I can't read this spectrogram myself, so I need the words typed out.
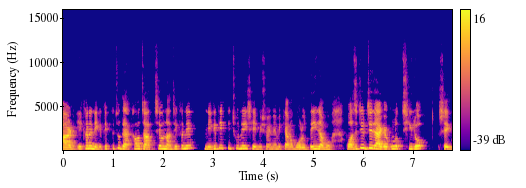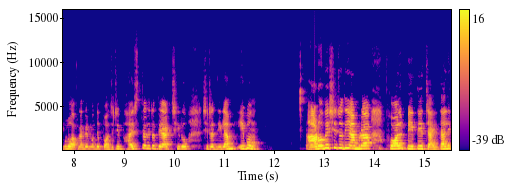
আর এখানে নেগেটিভ কিছু দেখাও যাচ্ছেও না। যেখানে নেগেটিভ কিছু নেই, সেই বিষয় নিয়ে আমি কেন বলতেই যাব? পজিটিভ যে জায়গাগুলো ছিল সেগুলো আপনাদের মধ্যে পজিটিভ ভাইসটা যেটা দেওয়ার ছিল, সেটা দিলাম এবং আরও বেশি যদি আমরা ফল পেতে চাই, তাহলে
